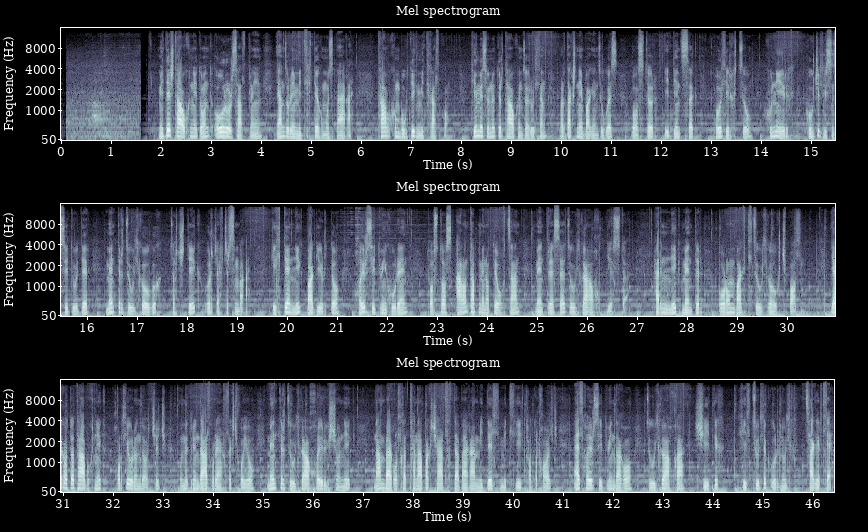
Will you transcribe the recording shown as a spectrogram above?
Мэдээж та бүхний дунд өөр өөр салбарын янз бүрийн мэдлэгтэй хүмүүс байгаа. Та бүхэн бүгдийг мэдэх албагүй. Тиймээс өнөөдөр та бүхэн зориулан продакшны багийн зүгээс улс төр, эдийн засаг, хууль эрх зүй, хүний эрх, хөгжил гэсэн сэдвүүдээр ментор зөвлөгөө өгөх зочдыг урьж авчирсан байна. Гэхдээ нэг баг ердөө хоёр сэдвийн хүрээнд тус тус 15 минутын хугацаанд ментороос зөвлөгөө авах ёстой. Харин нэг ментор 3 багт зөвлөгөө өгч болно. Яг одоо та бүхнийг хурлын өрөөндөө очиж өнөөдрийн даалгаврын ахлагч буюу ментор зөвлөгөө авах хоёр гишүүнийг нам байгуулахад танаа баг шаардлагатай байгаа мэдээлэл мэдлэгийг тодорхойлж аль хоёр сэдвийн дагуу зөвлөгөө авахаа шийдэх, хилцүүлэг өрнүүлэх цаг ирлээ.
